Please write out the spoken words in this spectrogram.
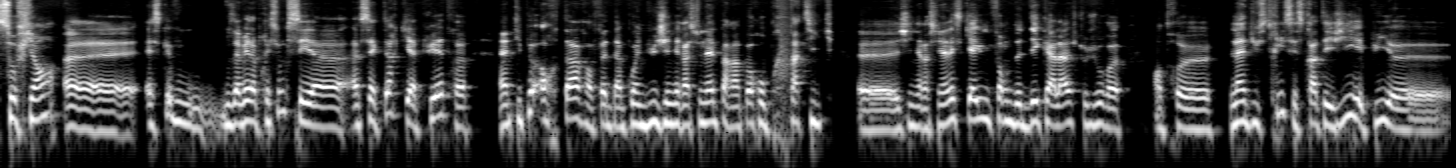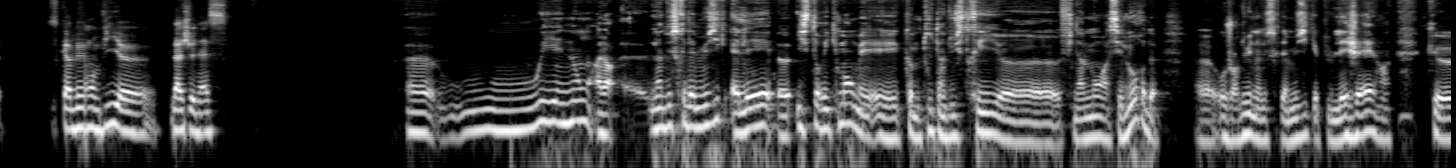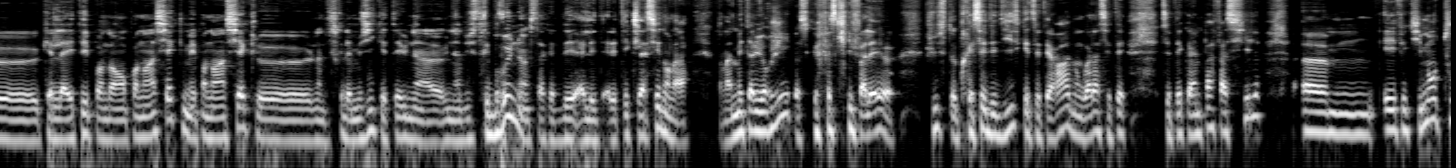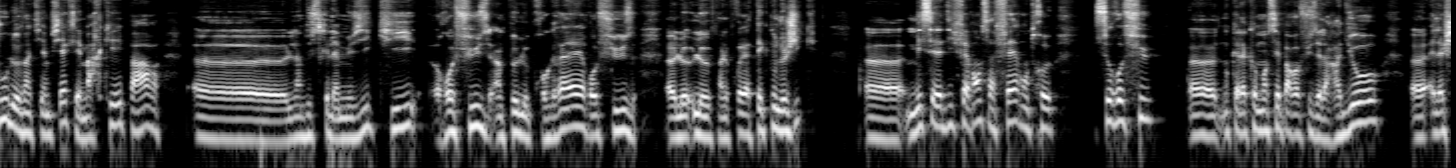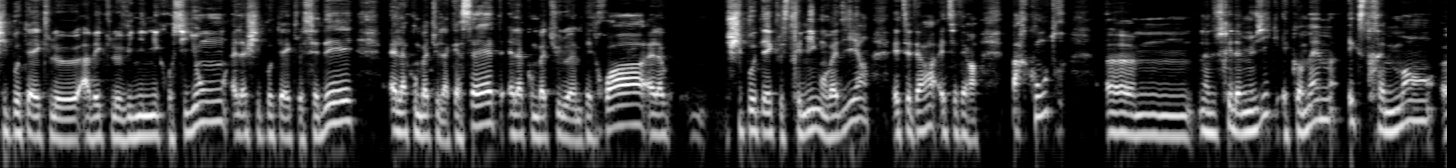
Sofian, euh, est-ce que vous, avez l'impression que c'est euh, un secteur qui a pu être un petit peu en retard en fait d'un point de vue générationnel par rapport aux pratiques euh, générationnelles? Est-ce qu'il y a une forme de décalage toujours entre l'industrie, ses stratégies et puis ce qu'avait envie la jeunesse euh, oui et non. Alors, euh, l'industrie de la musique, elle est euh, historiquement, mais comme toute industrie finalement assez lourde. Aujourd'hui, l'industrie de la musique est plus légère que qu'elle l'a été pendant pendant un siècle. Mais pendant un siècle, l'industrie de la musique était une, une industrie brune, c'est-à-dire qu'elle elle, elle, était classée dans la dans la métallurgie parce que parce qu'il fallait juste presser des disques, etc. Donc voilà, c'était c'était quand même pas facile. et effectivement, tout le XXe siècle est marqué par l'industrie de la musique qui refuse un peu le progrès, refuse euh, le, progrès technologique. Euh, mais c'est la différence à faire entre ce refus euh, donc elle a commencé par refuser la radio, elle a chipoté avec le, avec le vinyle micro-sillon, elle a chipoté avec le CD, elle a combattu la cassette, elle a combattu le MP3, elle a chipoté avec le streaming, on va dire, etc. etc. Par contre, l'industrie de la musique est quand même extrêmement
